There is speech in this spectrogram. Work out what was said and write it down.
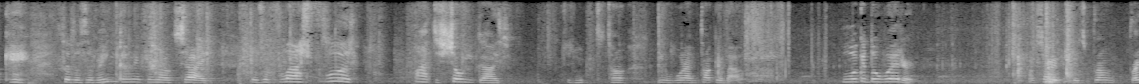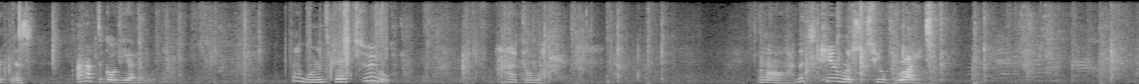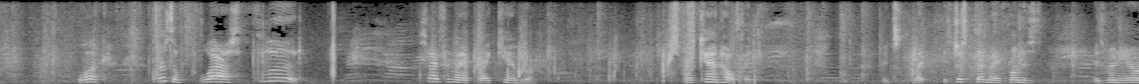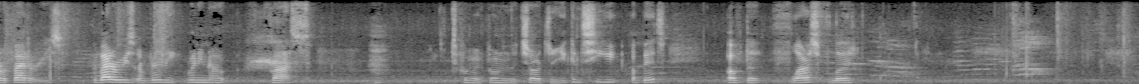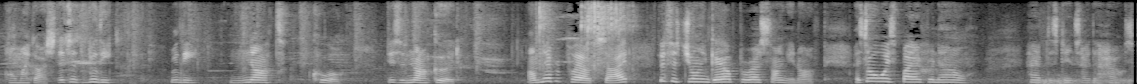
Okay, so there's a rain coming from outside. There's a flash flood. I have to show you guys to, to tell you what I'm talking about. Look at the weather. I'm sorry for this brown brightness. I have to go the other way. My one's bright too. I have to look. Oh, this camera's too bright. Look, there's a flash flood. Sorry for my bright camera. I can't help it. It's like it's just that my phone is is running out of batteries. The batteries are really running out fast. To put my phone in the charger, you can see a bit of the flash flood. Oh my gosh, this is really, really not cool. This is not good. I'll never play outside. This is Julian Gadiel Perez signing off. As always, bye for now. I have to stay inside the house.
